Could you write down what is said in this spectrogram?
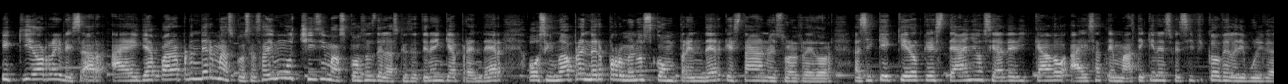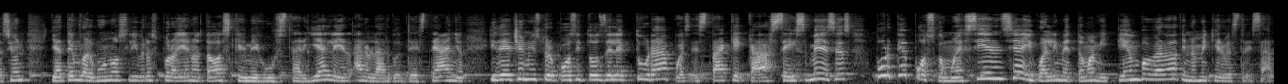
y quiero regresar a ella para aprender más cosas. Hay muchísimas cosas de las que se tienen que aprender, o si no aprender, por lo menos comprender que está a nuestro alrededor. Así que quiero que este año sea dedicado a esa temática en específico de la divulgación. Ya tengo algunos libros por ahí anotados que me gustan leer a lo largo de este año. Y de hecho en mis propósitos de lectura pues está que cada seis meses, porque pues como es ciencia igual y me toma mi tiempo, ¿verdad? Y no me quiero estresar.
